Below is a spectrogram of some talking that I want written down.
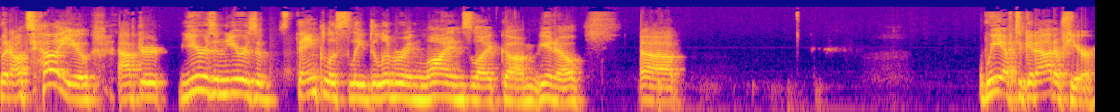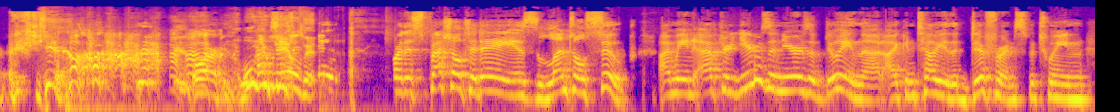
But I'll tell you, after years and years of thanklessly delivering lines like, um, you know, uh, we have to get out of here. you know? or oh, you nailed it or the special today is lentil soup. I mean, after years and years of doing that, I can tell you the difference between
